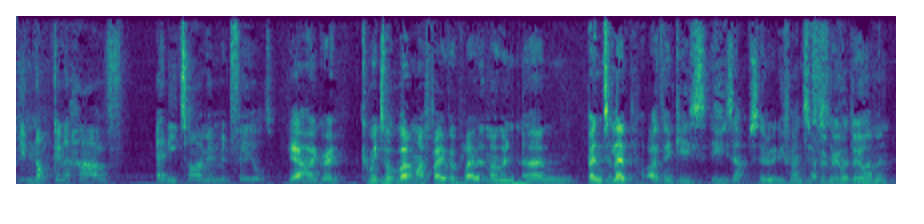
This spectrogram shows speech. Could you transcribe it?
you're not going to have any time in midfield. Yeah, I agree. Can we talk about my favourite player at the moment? Um, Bentaleb. I think he's he's absolutely fantastic real at the deal. moment.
